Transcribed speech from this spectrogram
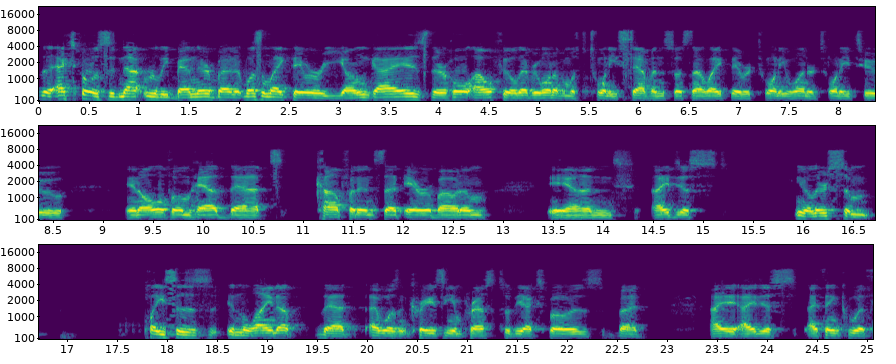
the Expos had not really been there, but it wasn't like they were young guys. Their whole outfield, every one of them was 27, so it's not like they were 21 or 22, and all of them had that confidence, that air about them. And I just, you know, there's some places in the lineup that I wasn't crazy impressed with the Expos, but I, I just, I think with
